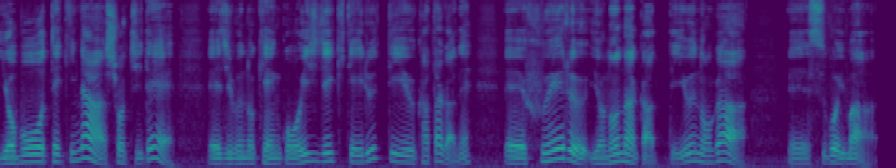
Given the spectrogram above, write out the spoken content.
予防的な処置で、え自分の健康を維持できているっていう方がね、え増える世の中っていうのが、えすごいま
